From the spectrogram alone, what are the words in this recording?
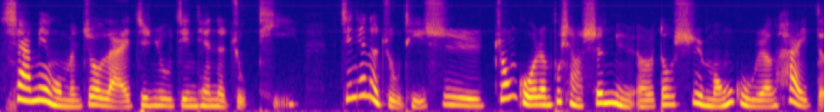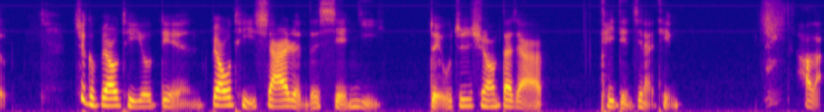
下面我们就来进入今天的主题。今天的主题是中国人不想生女儿，都是蒙古人害的。这个标题有点标题杀人的嫌疑。对，我就是希望大家可以点进来听。好啦，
